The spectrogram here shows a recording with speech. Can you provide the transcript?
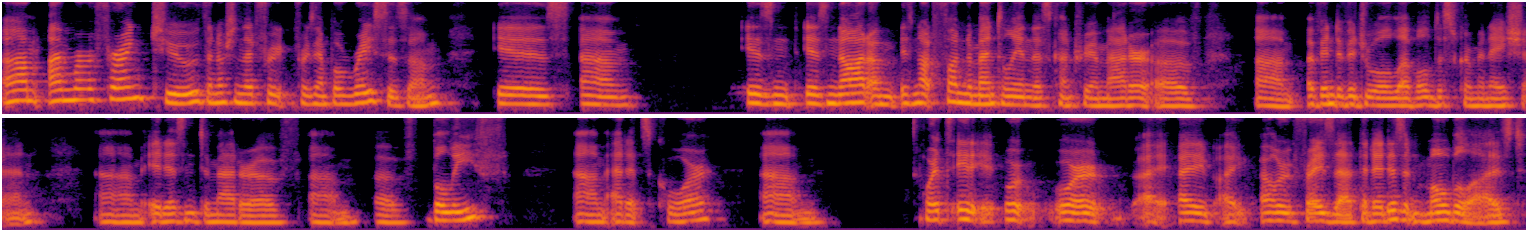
um, i'm referring to the notion that for, for example racism is um, is is not um, is not fundamentally in this country a matter of um, of individual level discrimination Um, it isn't a matter of, um, of belief at its core. Um, or it's it, or or I, I I'll rephrase that that it isn't mobilized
